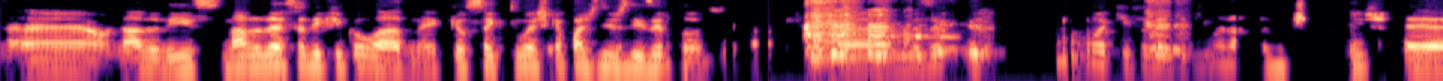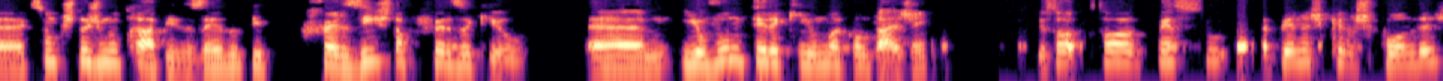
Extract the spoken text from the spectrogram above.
Não, nada disso, nada dessa dificuldade, né? que eu sei que tu és capaz de os dizer todos. Uh, mas eu, eu estou aqui a fazer aqui uma data de questões, uh, que são questões muito rápidas, é do tipo, preferes isto ou preferes aquilo? Uh, e eu vou meter aqui uma contagem, eu só, só peço apenas que respondas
